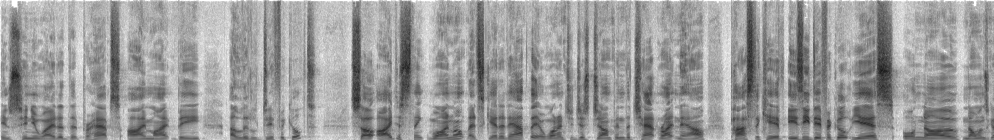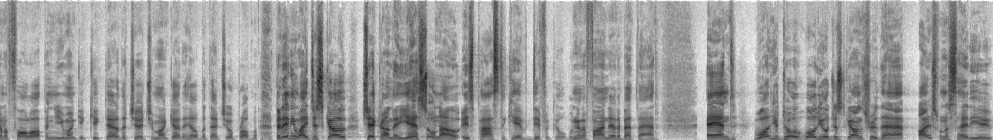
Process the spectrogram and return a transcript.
insinuated that perhaps I might be a little difficult. So I just think, why not? Let's get it out there. Why don't you just jump in the chat right now? Pastor Kev, is he difficult? Yes or no? No one's going to follow up and you. won't get kicked out of the church. You might go to hell, but that's your problem. But anyway, just go check on there. Yes or no? Is Pastor Kev difficult? We're going to find out about that. And while you're, while you're just going through that, I just want to say to you,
